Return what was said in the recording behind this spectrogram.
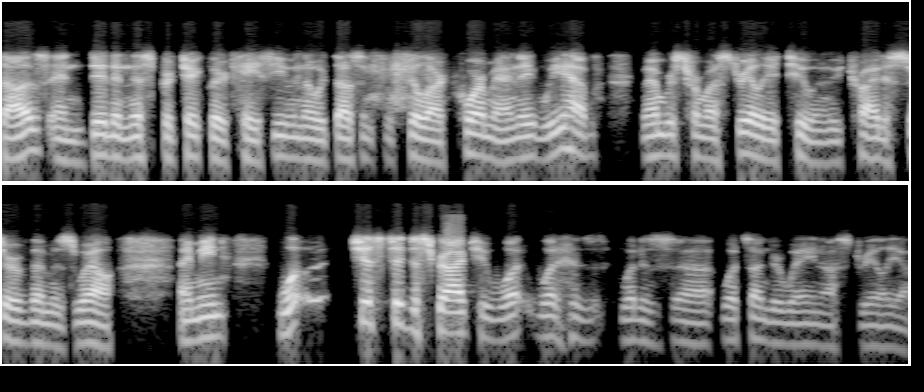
does and did in this particular case, even though it doesn't fulfill our core mandate. We have members from Australia too, and we try to serve them as well. I mean, what, just to describe to you what, what, has, what is, uh, what's underway in Australia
